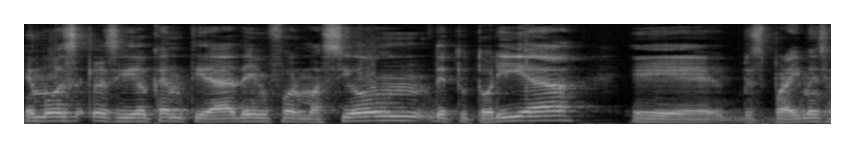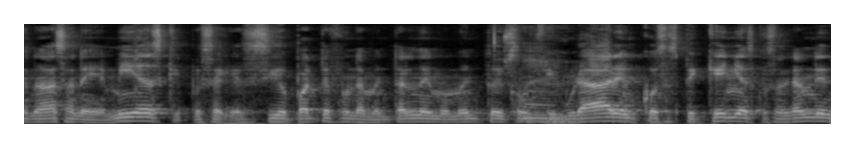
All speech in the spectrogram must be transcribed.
hemos recibido cantidad de información, de tutoría. Eh, pues por ahí mencionabas a Nehemías, que pues ha sido parte fundamental en el momento de configurar en cosas pequeñas, cosas grandes,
